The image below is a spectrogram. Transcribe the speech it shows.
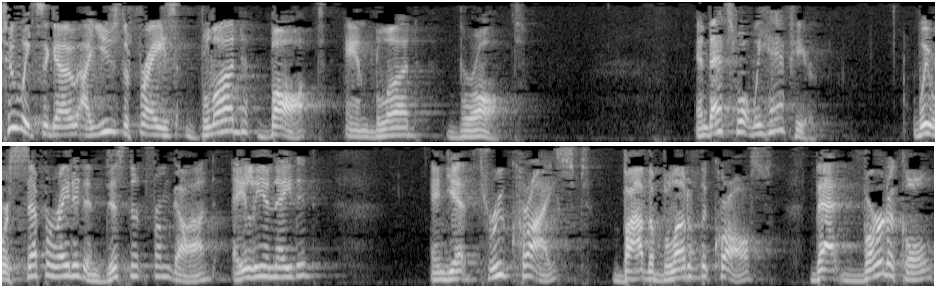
two weeks ago, I used the phrase blood bought and blood brought. And that's what we have here. We were separated and distant from God, alienated, and yet through Christ, by the blood of the cross, that vertical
